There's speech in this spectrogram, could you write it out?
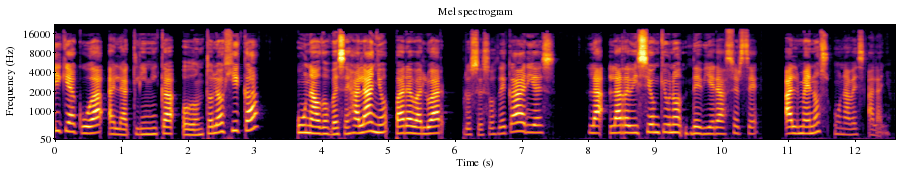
y que acuda a la clínica odontológica una o dos veces al año para evaluar procesos de caries, la, la revisión que uno debiera hacerse al menos una vez al año.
